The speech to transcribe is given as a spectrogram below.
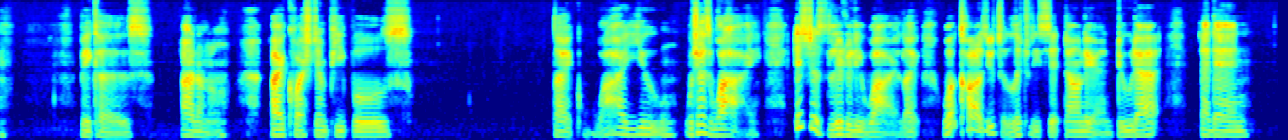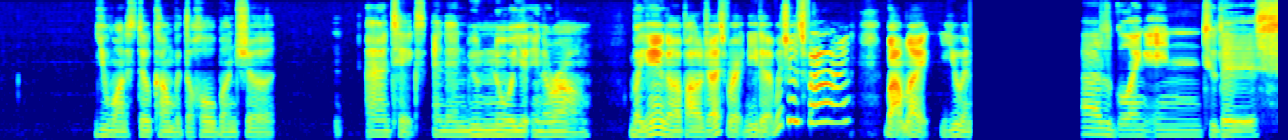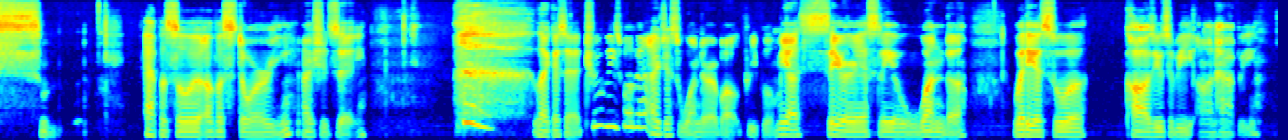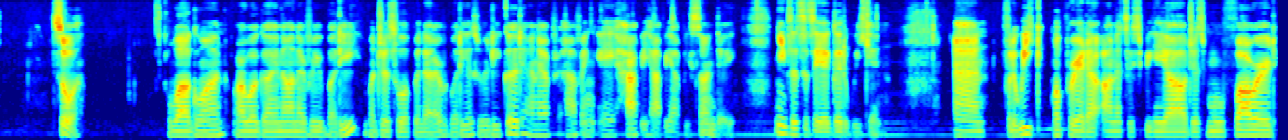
Because I don't know. I question people's like why you which is why it's just literally why like what caused you to literally sit down there and do that and then you want to still come with a whole bunch of antics and then you know you're in the wrong but you ain't gonna apologize for it neither which is fine but i'm like you and as going into this episode of a story, I should say. like I said, truly spoken, I just wonder about people. Me, I seriously wonder what this will cause you to be unhappy. So, Wagwan or what going on, everybody? I'm just hoping that everybody is really good and having a happy, happy, happy Sunday. Needless to say, a good weekend. And for the week, I pray that honestly speaking, y'all just move forward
